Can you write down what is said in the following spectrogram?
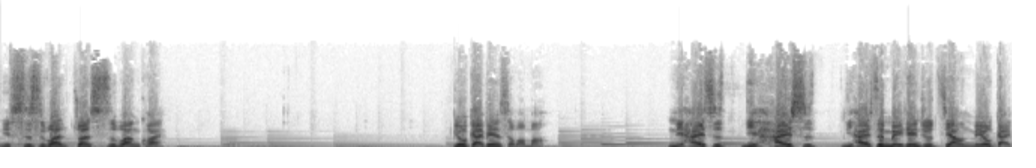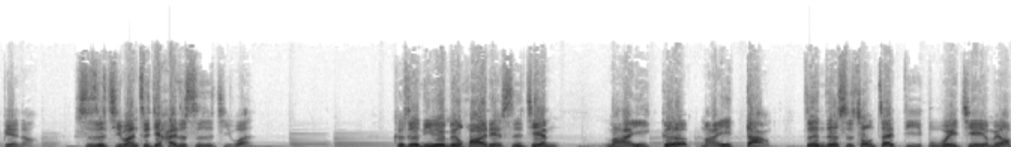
你四十万赚四万块，有改变什么吗？你还是你还是你还是每天就这样没有改变啊？四十几万之间还是四十几万，可是你愿不愿花一点时间买一个买一档？真的是从在底部位接有没有？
